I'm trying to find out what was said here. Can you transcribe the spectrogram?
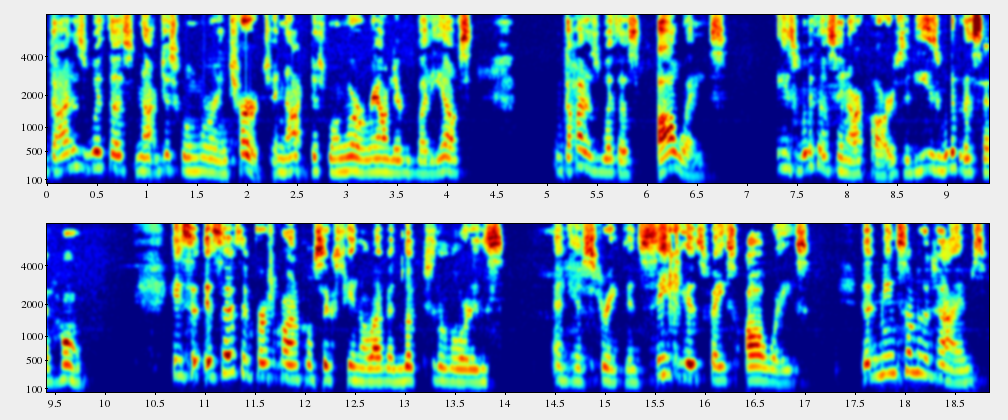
God is with us not just when we're in church and not just when we're around everybody else. God is with us always. He's with us in our cars and He's with us at home. He sa- it says in First Chronicles sixteen eleven, look to the Lord and, and His strength and seek His face always. Doesn't mean some of the times,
